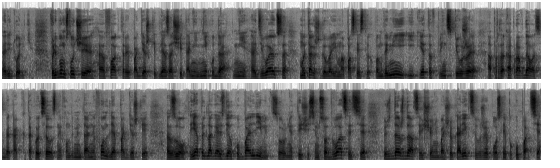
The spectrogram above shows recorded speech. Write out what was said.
риторики. В любом случае, факторы поддержки для защиты, они никуда не деваются. Мы также говорим о последствиях пандемии, и это, в принципе, уже оправдало себя как такой целостный фундаментальный фонд для поддержки золота. Я предлагаю сделку buy limit с уровня 1720, то есть дождаться еще небольшой коррекции уже после покупать.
